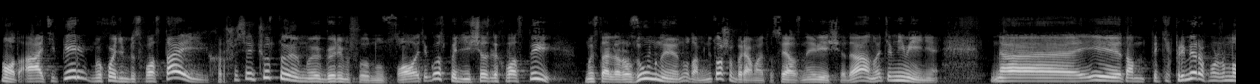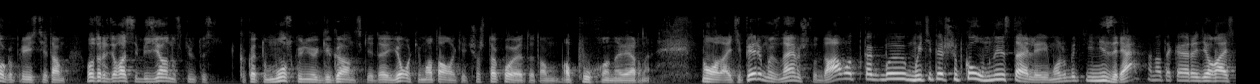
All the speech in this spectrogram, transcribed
Вот, а теперь мы ходим без хвоста и хорошо себя чувствуем, и говорим, что, ну, слава тебе Господи, исчезли хвосты, мы стали разумные, ну там не то, что прямо это связанные вещи, да, но тем не менее. А, и там таких примеров можно много привести. Там, вот родилась обезьяна с каким-то, какой-то мозг у нее гигантский, да, елки-моталки, что ж такое, это там опухло, наверное. Ну, вот, а теперь мы знаем, что да, вот как бы мы теперь шибко умные стали, и может быть и не зря она такая родилась.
